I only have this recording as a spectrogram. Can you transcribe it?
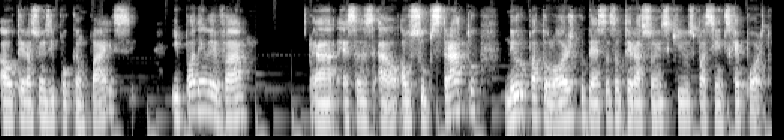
a alterações hipocampais e podem levar a essas, ao substrato neuropatológico dessas alterações que os pacientes reportam.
